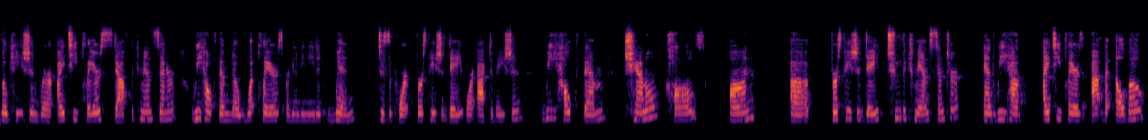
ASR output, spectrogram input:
location where IT players staff the command center. We help them know what players are going to be needed when to support first patient day or activation. We help them channel calls on uh, first patient day to the command center. And we have IT players at the elbow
